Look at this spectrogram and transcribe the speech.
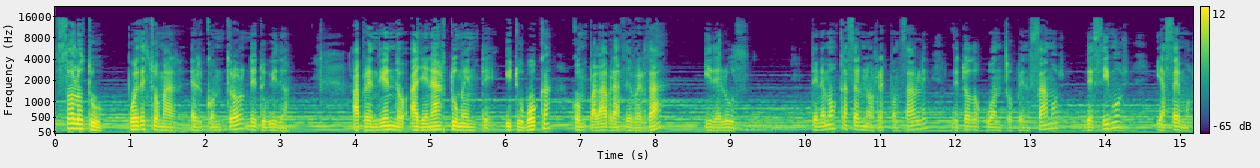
Solo tú puedes tomar el control de tu vida aprendiendo a llenar tu mente y tu boca con palabras de verdad y de luz. Tenemos que hacernos responsables de todo cuanto pensamos, decimos y hacemos.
